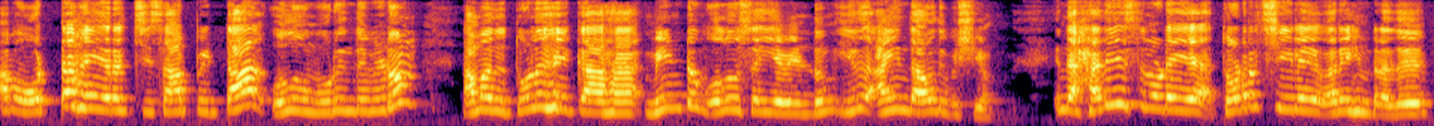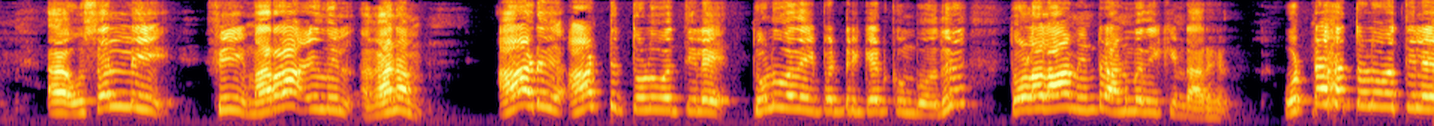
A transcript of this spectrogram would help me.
அப்போ ஒட்டகை இறைச்சி சாப்பிட்டால் உதவு முறிந்துவிடும். நமது தொழுகைக்காக மீண்டும் உதவு செய்ய வேண்டும். இது ஐந்தாவது விஷயம். இந்த ஹதீஸினுடைய தொடர்ச்சியிலே வருகின்றது உசல்லி ஃபி மராஇதில் கனம். ஆடு ஆட்டு தொழுவத்திலே தொழுவதை பற்றி கேட்கும்போது தொழலாம் என்று அனுமதிக்கின்றார்கள். ஒட்டக தொழுவத்திலே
